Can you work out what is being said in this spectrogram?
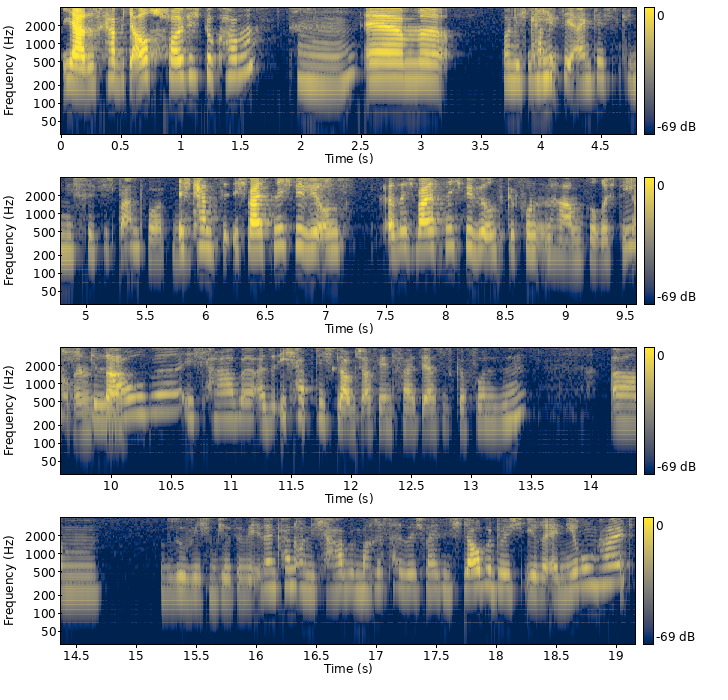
ja, das habe ich auch häufig bekommen. Mhm. Ähm, Und ich kann wie- es dir eigentlich nicht richtig beantworten. ich kann's, ich weiß nicht, wie wir uns, also ich weiß nicht, wie wir uns gefunden haben, so richtig Ich auf Insta. glaube, ich habe, also ich habe dich, glaube ich, auf jeden Fall als erstes gefunden. Ähm, so wie ich mich jetzt irgendwie erinnern kann. Und ich habe Marissa, also ich weiß nicht, ich glaube, durch ihre Ernährung halt,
